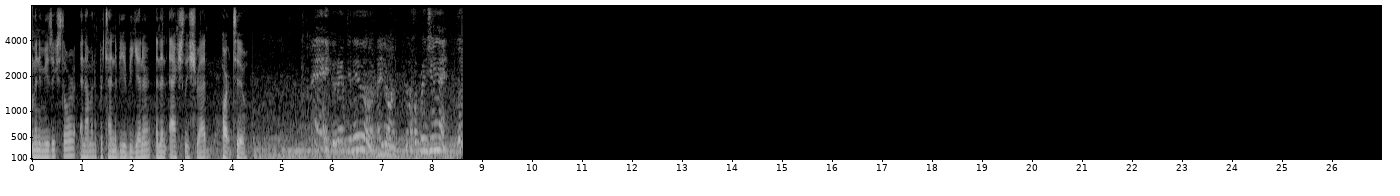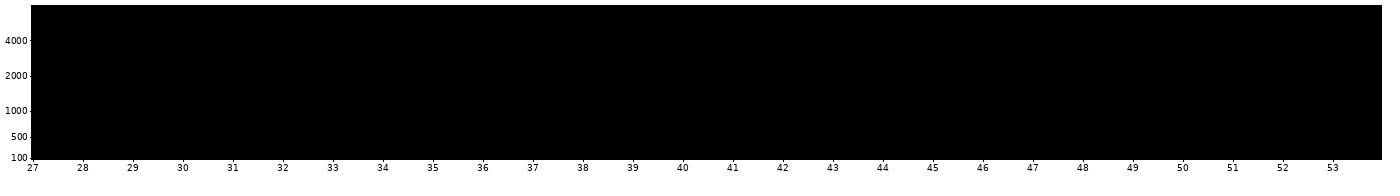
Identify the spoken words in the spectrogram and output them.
I'm in a music store and I'm gonna pretend to be a beginner and then actually shred part two. Hey, good afternoon. How you doing? Good. What brings you in?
